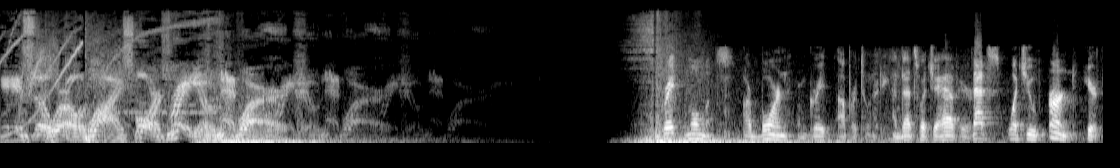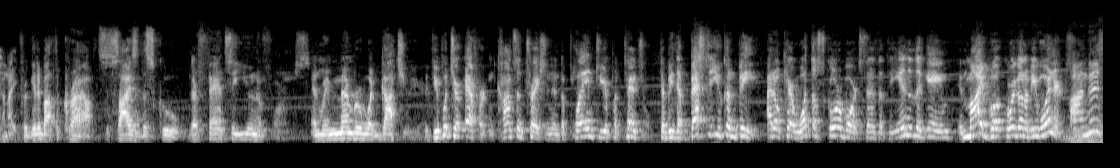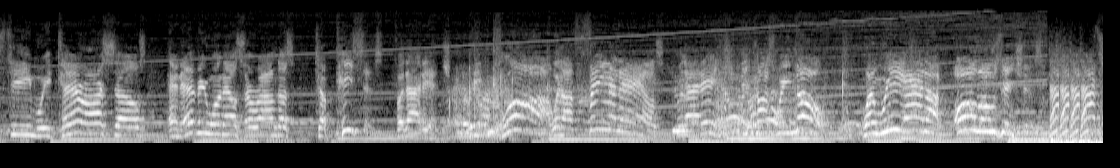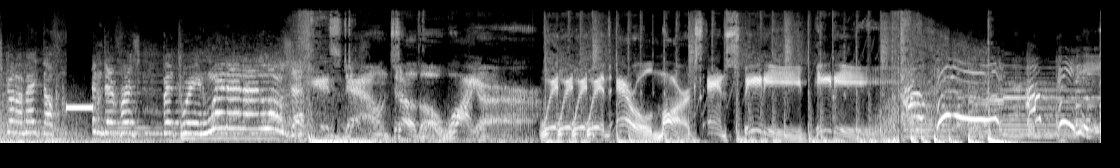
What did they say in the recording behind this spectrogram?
It's the Worldwide Sports Radio Network. Great moments are born from great opportunity. And that's what you have here. That's what you've earned here tonight. Forget about the crowds, the size of the school, their fancy uniforms, and remember what got you here. If you put your effort and concentration into playing to your potential, to be the best that you can be, I don't care what the scoreboard says at the end of the game, in my book, we're going to be winners. On this team, we tear ourselves and everyone else around us to pieces for that inch. We claw with our fingernails for that inch because we know when we add up all those inches, that, that- that's gonna make the f***ing difference between winning and losing. It's down to the wire with, with, with Errol Marks and Speedy Petey Oh, Petey!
